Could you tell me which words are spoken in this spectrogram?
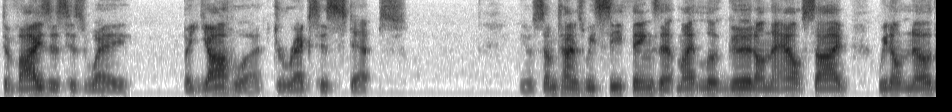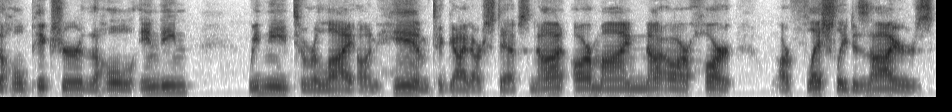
devises his way, but Yahweh directs his steps. You know, sometimes we see things that might look good on the outside. We don't know the whole picture, the whole ending. We need to rely on Him to guide our steps, not our mind, not our heart, our fleshly desires.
